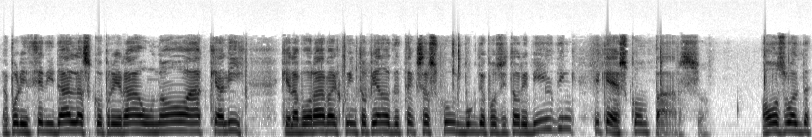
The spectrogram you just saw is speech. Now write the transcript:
la polizia di Dallas scoprirà un OH lì che lavorava al quinto piano del Texas School Book Depository Building e che è scomparso. Oswald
